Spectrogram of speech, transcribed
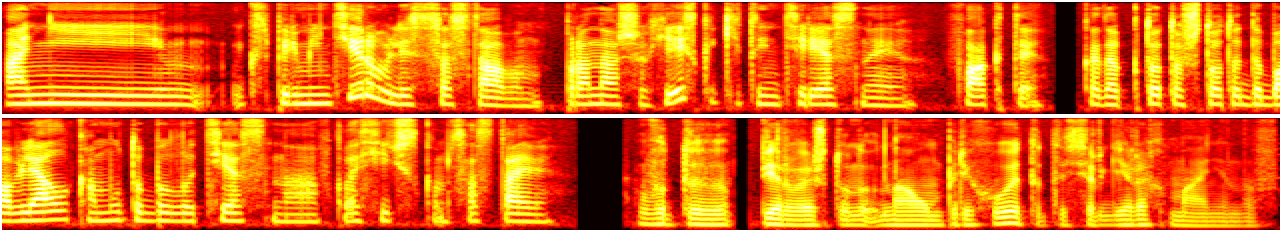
они экспериментировали с составом? Про наших есть какие-то интересные факты, когда кто-то что-то добавлял, кому-то было тесно в классическом составе? Вот э, первое, что на ум приходит, это Сергей Рахманинов.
